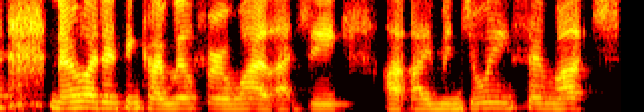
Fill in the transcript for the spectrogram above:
no, I don't think I will for a while. Actually, I, I'm enjoying so much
